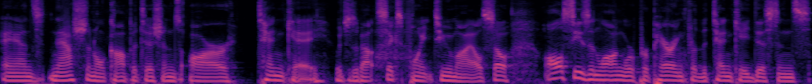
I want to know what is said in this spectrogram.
and national competitions are 10K, which is about 6.2 miles. So all season long, we're preparing for the 10K distance,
